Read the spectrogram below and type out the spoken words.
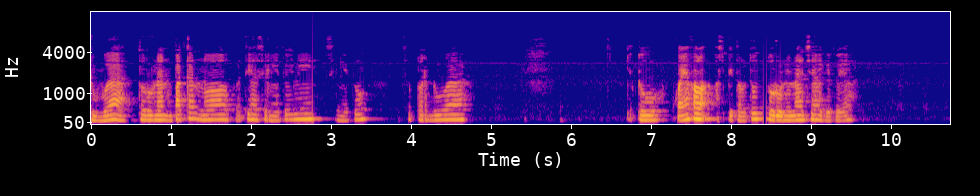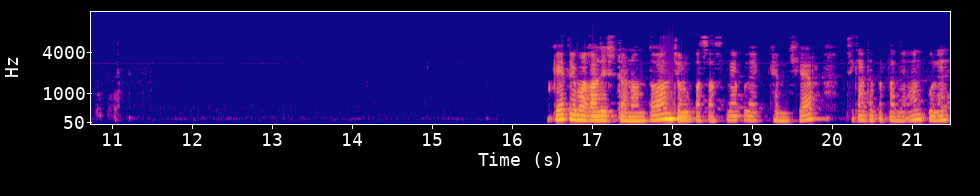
2, turunan 4 kan 0, berarti hasilnya itu ini, hasilnya itu 1 2. Itu, pokoknya kalau hospital itu turunin aja gitu ya. Oke, terima kasih sudah nonton. Jangan lupa subscribe, like, and share. Jika ada pertanyaan, boleh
